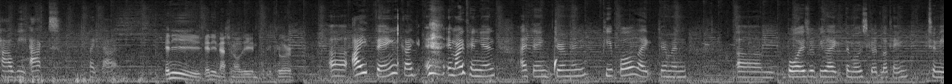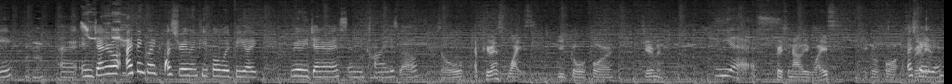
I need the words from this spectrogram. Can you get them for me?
how we act like that. any any nationality in particular Uh, I think, like, in my opinion, I think German people, like German um, boys, would be like the most good looking to me. Uh, in general, I think like Australian people would be like really generous and kind as well. so appearance wise you go for German Yes. personality wise you go for Australian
